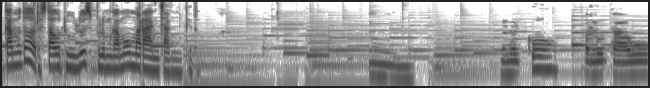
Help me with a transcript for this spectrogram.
kamu tuh harus tahu dulu sebelum kamu merancang gitu Hmm, menurutku perlu tahu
